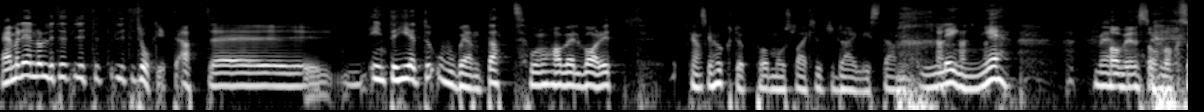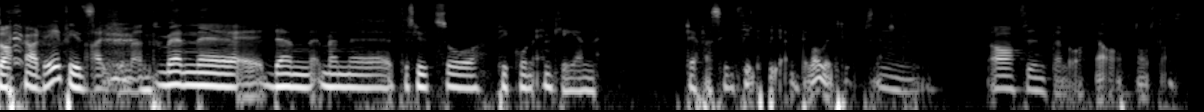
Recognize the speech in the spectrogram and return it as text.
Nej men det är ändå lite, lite, lite tråkigt att... Eh, inte helt oväntat. Hon har väl varit ganska högt upp på Most Likely To Die-listan länge. Men, Har vi en sån också? Ja, det finns. Jajamän. Men, eh, den, men eh, till slut så fick hon äntligen träffa sin Filip igen. Det var väl snällt. Mm. Ja, fint ändå. Ja, någonstans.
